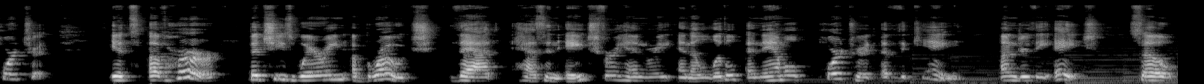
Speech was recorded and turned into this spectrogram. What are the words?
portrait. It's of her, but she's wearing a brooch that has an H for Henry and a little enamel portrait of the king under the H. So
